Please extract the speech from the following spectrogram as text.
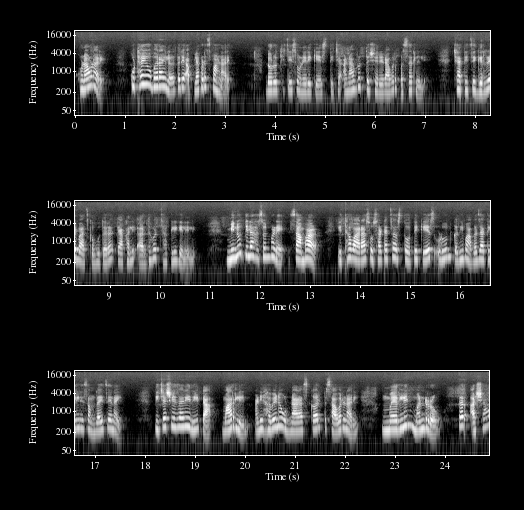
खुणावणारे कुठेही उभं राहिलं तरी आपल्याकडेच पाहणारे. डोरोथीचे सोनेरी केस तिच्या अनावृत्त शरीरावर पसरलेले. छातीचे गिर्रेबाज कबुतरं त्याखाली अर्धवट झाकली गेलेली. मिनू तिला हसून म्हणे सांभाळ इथं वारा सोसाट्याचा असतो ते केस उडून कधी मागं जातील हे समजायचे नाही. तिच्या शेजारी रीटा मार्लिन आणि हवेनं उडणारा स्कर्ट सावरणारी मेर्लिन मनरो तर अशा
